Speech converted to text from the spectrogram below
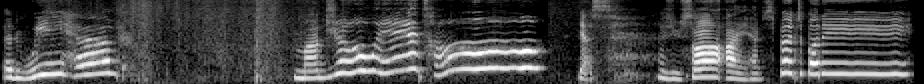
And we have... My Joann's Yes, as you saw, I have spent money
